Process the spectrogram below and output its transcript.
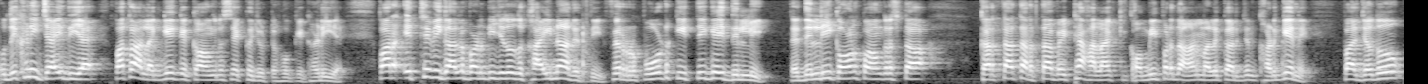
ਉਹ ਦਿਖਣੀ ਚਾਹੀਦੀ ਹੈ, ਪਤਾ ਲੱਗੇ ਕਿ ਕਾਂਗਰਸ ਇਕਜੁੱਟ ਹੋ ਕੇ ਖੜੀ ਹੈ। ਪਰ ਇੱਥੇ ਵੀ ਗੱਲ ਬਣਦੀ ਜਦੋਂ ਦਿਖਾਈ ਨਾ ਦਿੱਤੀ, ਫਿਰ ਰਿਪੋਰਟ ਕੀਤੀ ਗਈ ਦਿੱਲੀ। ਤੇ ਦਿੱਲੀ ਕੌਣ? ਕਾਂਗਰਸ ਦਾ ਕਰਤਾ ਧਰਤਾ ਬੈਠਾ, ਹਾਲਾਂਕਿ ਕੌਮੀ ਪ੍ਰਧਾਨ ਮਲਿਕ ਅਰਜਨ ਖੜਗੇ ਨੇ। ਪਰ ਜਦੋਂ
